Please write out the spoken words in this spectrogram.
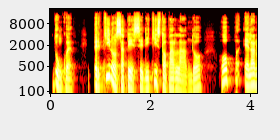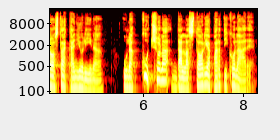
Dunque, per chi non sapesse di chi sto parlando, Hope è la nostra cagnolina, una cucciola dalla storia particolare.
